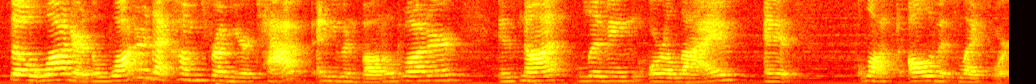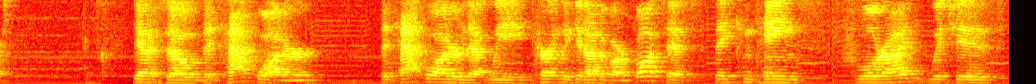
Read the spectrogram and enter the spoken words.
So water, the water that comes from your tap and even bottled water is not living or alive and it's lost all of its life force. Yeah, so the tap water, the tap water that we currently get out of our faucets, they contains fluoride, which is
